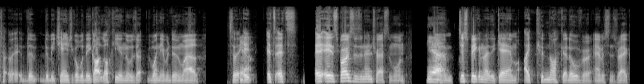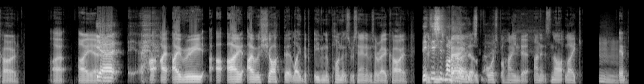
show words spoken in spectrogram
t- they they'll be changed. to Go, well, they got lucky in those uh, when they were doing well. So Yeah. it it's it's it, it Spurs is an interesting one. yeah. Um, just speaking about the game, I could not get over Emerson's red card. I, I, uh, yeah, I, I, I really, I, I, I was shocked that like the even the pundits were saying it was a red card. Th- this is one of very those. little force behind it, and it's not like Hmm. it-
